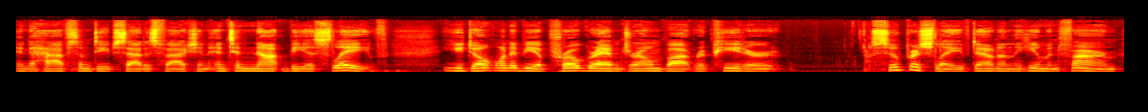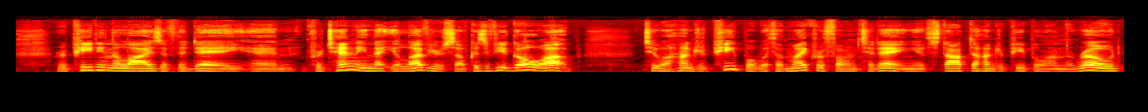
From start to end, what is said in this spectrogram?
and to have some deep satisfaction and to not be a slave. You don't want to be a programmed drone bot repeater super slave down on the human farm, repeating the lies of the day and pretending that you love yourself. Because if you go up to 100 people with a microphone today and you stopped 100 people on the road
